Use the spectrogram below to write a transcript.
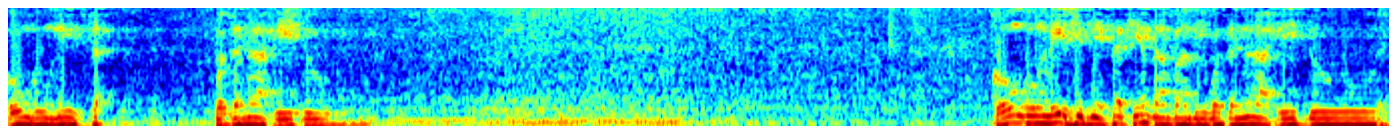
ဂုံဂုံလေးစက်ဝဇနာဟိတုဂုံဂုံလေးအဖြစ်ဖြင့်ဆက်ချင်းတံပံဒီဝဇနာဟိတုတဲ့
